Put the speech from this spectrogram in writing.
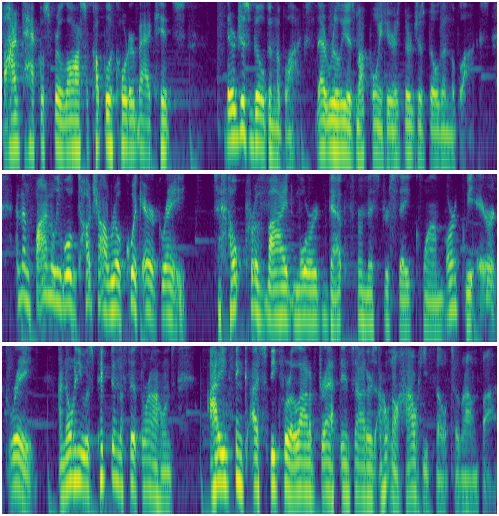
five tackles for loss, a couple of quarterback hits. They're just building the blocks. That really is my point here is they're just building the blocks. And then finally, we'll touch on real quick Eric Gray to help provide more depth for Mr. Saquon Barkley. Eric Gray, I know he was picked in the fifth round. I think I speak for a lot of draft insiders. I don't know how he fell to round five.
